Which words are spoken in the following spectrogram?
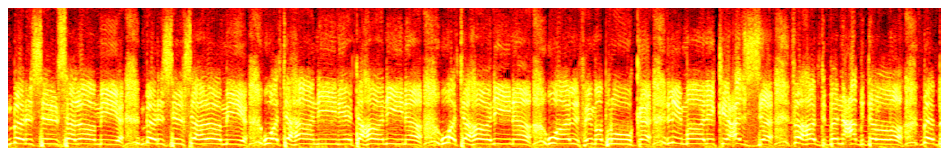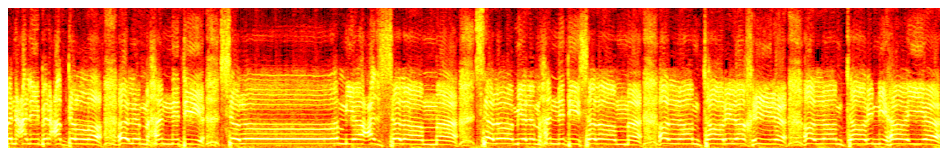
برسل سلامي برسل سلامي. وتهانيني تهانينا وتهانينا. وألف مبروك لمالك عز فهد بن عبد الله بن علي بن عبد الله المهندي. سلام يا عز سلام. سلام يا المهندي سلام. الامتار الاخيره الامتار النهائيه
